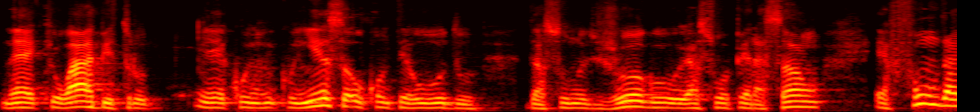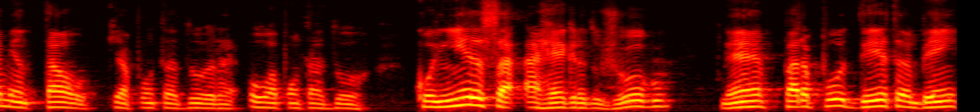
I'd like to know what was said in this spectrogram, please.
né, que o árbitro é, conheça o conteúdo da súmula de jogo e a sua operação. É fundamental que a apontadora ou apontador conheça a regra do jogo, né, para poder também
